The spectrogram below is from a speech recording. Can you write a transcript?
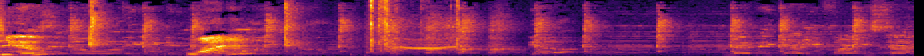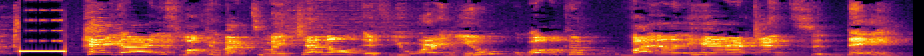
two, one. Hey guys, welcome back to my channel. If you are new, welcome. Violet here, and today,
